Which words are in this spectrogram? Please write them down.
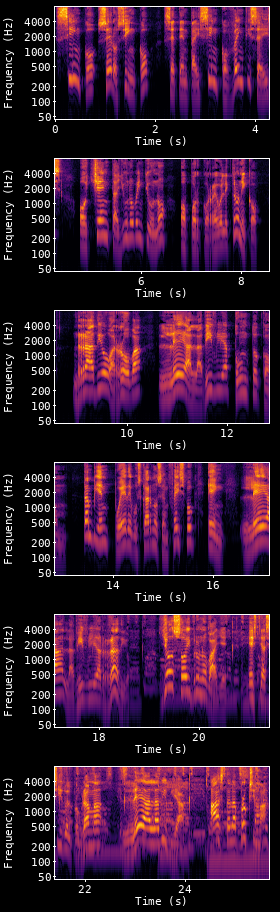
505 7526 8121 o por correo electrónico radio arroba lealabiblia.com. También puede buscarnos en Facebook en Lea la Biblia Radio. Yo soy Bruno Valle. Este ha sido el programa Lea la Biblia. Hasta la próxima.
